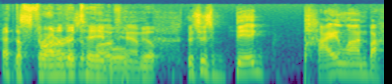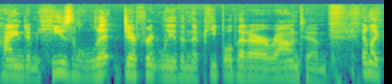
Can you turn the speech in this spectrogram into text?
At the front of the stars above table, Him. yep. There's this big pylon behind him. He's lit differently than the people that are around him. And like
